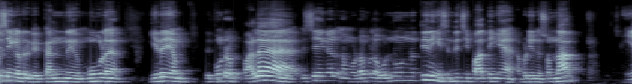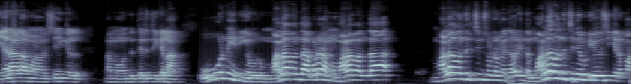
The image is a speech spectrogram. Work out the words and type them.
விஷயங்கள் இருக்கு. கண்ணு மூளை இதயம் இது போன்ற பல விஷயங்கள் நம்ம உடம்புல ஒன்று ஒன்றுத்தையும் நீங்கள் சிந்திச்சு பார்த்தீங்க அப்படின்னு சொன்னால் ஏராளமான விஷயங்கள் நம்ம வந்து தெரிஞ்சுக்கலாம். ஒவ்வொன்றையும் நீங்கள் ஒரு மழை வந்தால் கூட நம்ம மழை வந்தால் மழை வந்துருச்சுன்னு சொல்கிறோமே தவிர இந்த மழை வந்துச்சுன்னு எப்படி யோசிக்கிறோமா?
